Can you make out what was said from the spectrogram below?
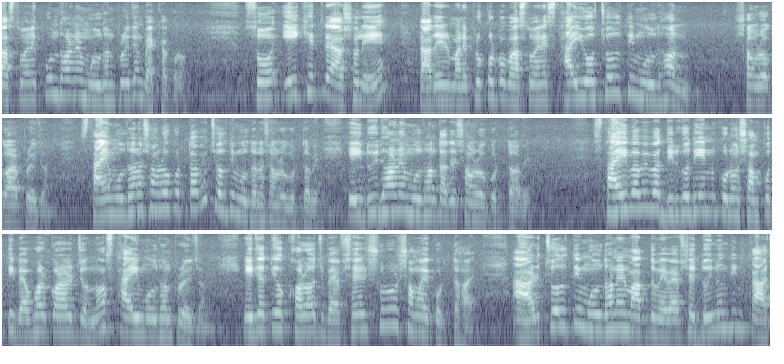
বাস্তবায়নে কোন ধরনের মূলধন প্রয়োজন ব্যাখ্যা করো। সো এই ক্ষেত্রে আসলে তাদের মানে প্রকল্প বাস্তবায়নে স্থায়ী ও চলতি মূলধন সংগ্রহ করা প্রয়োজন। স্থায়ী মূলধনও সংগ্রহ করতে হবে, চলতি মূলধনও সংগ্রহ করতে হবে। এই দুই ধরনের মূলধন তাদের সংগ্রহ করতে হবে। স্থায়ীভাবে বা দীর্ঘদিন কোনো সম্পত্তি ব্যবহার করার জন্য স্থায়ী মূলধন প্রয়োজন। এ জাতীয় খরচ ব্যবসায়ের শুরুর সময়ে করতে হয় আর চলতি মূলধনের মাধ্যমে ব্যবসায়ের দৈনন্দিন কাজ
